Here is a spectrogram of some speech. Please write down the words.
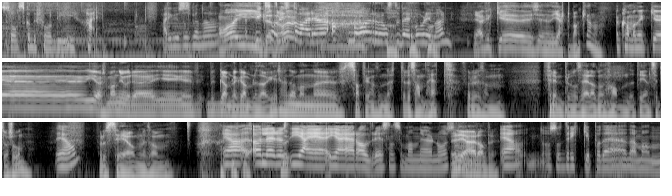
så skal du få de her. Herregud, så spennende. Oi, Fikk så lyst til å være 18 år og studere på Blindern. Jeg fikk eh, hjertebank jeg nå. Kan man ikke eh, gjøre som man gjorde i gamle gamle dager? Da man eh, satte i gang sånn nødt eller sannhet for å liksom fremprovosere at man havnet i en situasjon. Ja. For å se om liksom Ja, eller jeg, jeg er aldri sånn som man gjør nå. Så, Jeg er aldri. Ja, og så drikke på det der man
